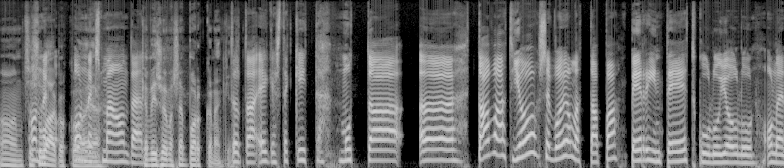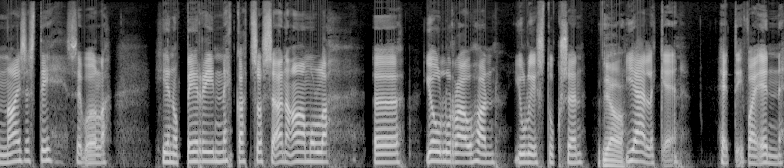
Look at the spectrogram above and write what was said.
On, mutta se sulaa koko ajan. onneksi mä oon täällä. Kävi syömässä sen porkkanankin. Tota, eikä sitä kiittää. Mutta ö, tavat, joo, se voi olla tapa. Perinteet kuuluu jouluun olennaisesti. Se voi olla hieno perinne katsoa se aina aamulla ö, joulurauhan julistuksen Joo, jälkeen heti vai ennen?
